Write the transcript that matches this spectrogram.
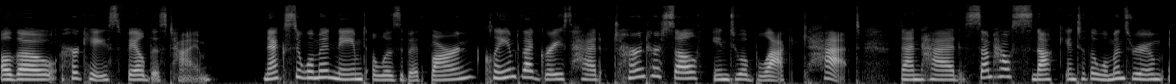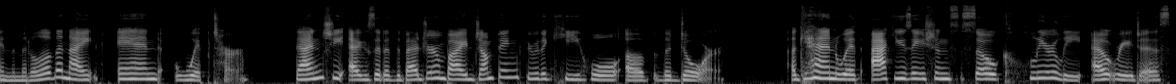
although her case failed this time. Next, a woman named Elizabeth Barn claimed that Grace had turned herself into a black cat, then had somehow snuck into the woman's room in the middle of the night and whipped her. Then she exited the bedroom by jumping through the keyhole of the door. Again, with accusations so clearly outrageous,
